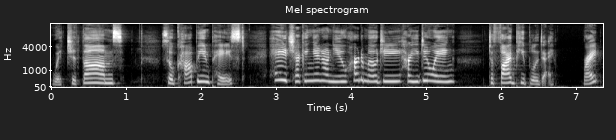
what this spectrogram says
with your thumbs. So copy and paste, hey, checking in on you, heart emoji, how you doing, to five people a day, right?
